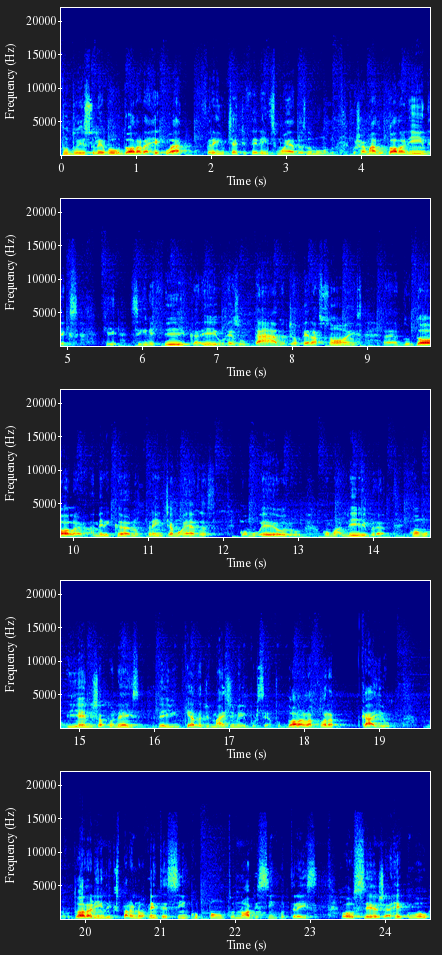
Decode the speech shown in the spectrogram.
Tudo isso levou o dólar a recuar frente a diferentes moedas no mundo. O chamado dólar index, que significa aí o resultado de operações eh, do dólar americano frente a moedas como o euro, como a libra, como o iene japonês, veio em queda de mais de meio por cento. O dólar lá fora caiu no dólar index para 95,953, ou seja, recuou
